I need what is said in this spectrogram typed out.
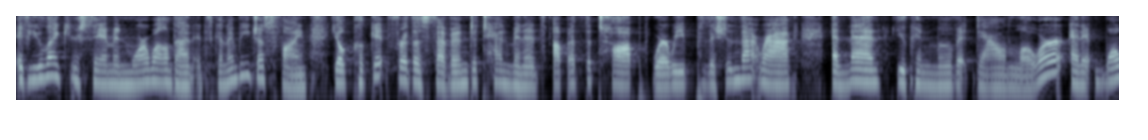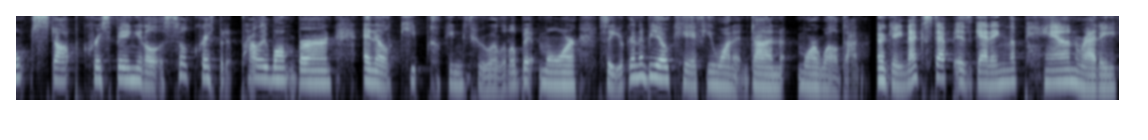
If you like your salmon more well done, it's going to be just fine. You'll cook it for the seven to 10 minutes up at the top where we position that rack. And then you can move it down lower and it won't stop crisping. It'll still crisp, but it probably won't burn and it'll keep cooking through a little bit more. So you're going to be okay if you want it done more well done. Okay. Next step is getting the pan ready.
